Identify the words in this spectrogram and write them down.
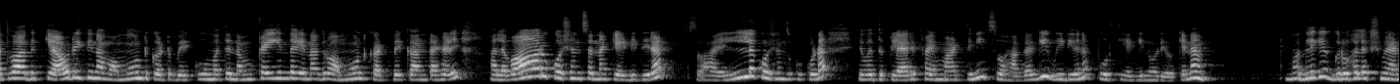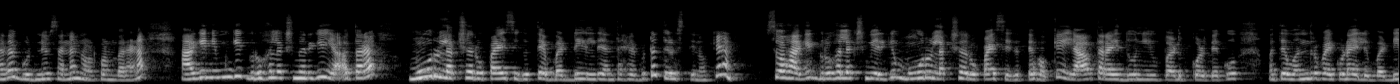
ಅಥವಾ ಅದಕ್ಕೆ ಯಾವ ರೀತಿ ನಾವು ಅಮೌಂಟ್ ಕಟ್ಟಬೇಕು ಮತ್ತೆ ನಮ್ಮ ಕೈಯಿಂದ ಏನಾದರೂ ಅಮೌಂಟ್ ಕಟ್ಟಬೇಕಾ ಅಂತ ಹೇಳಿ ಹಲವಾರು ಕ್ವಶನ್ಸನ್ನು ಕೇಳಿದ್ದೀರಾ? ಸೊ ಆ ಎಲ್ಲ ಕ್ವಶನ್ಸ್ಗೂ ಕೂಡ ಇವತ್ತು ಕ್ಲಾರಿಫೈ ಮಾಡ್ತೀನಿ. ಸೊ ಹಾಗಾಗಿ ವಿಡಿಯೋನ ಪೂರ್ತಿಯಾಗಿ ನೋಡಿ ಓಕೆನಾ ಮೊದಲಿಗೆ ಗೃಹಲಕ್ಷ್ಮಿ ಹಣದ ಗುಡ್ ನ್ಯೂಸ್ ಅನ್ನ ನೋಡ್ಕೊಂಡು ಬರೋಣ. ಹಾಗೆ ನಿಮಗೆ ಗೃಹಲಕ್ಷ್ಮಿಯರಿಗೆ ಯಾವ ತರ ಮೂರು ಲಕ್ಷ ರೂಪಾಯಿ ಸಿಗುತ್ತೆ ಬಡ್ಡಿ ಇಲ್ಲದೆ ಅಂತ ಹೇಳ್ಬಿಟ್ಟು ತಿಳಿಸ್ತೀನಿ ಓಕೆ ಸೊ ಹಾಗೆ ಗೃಹಲಕ್ಷ್ಮಿಯರಿಗೆ ಮೂರು ಲಕ್ಷ ರೂಪಾಯಿ ಸಿಗುತ್ತೆ ಓಕೆ ಯಾವ ತರ ಇದು ನೀವು ಪಡೆದುಕೊಳ್ಬೇಕು? ಮತ್ತೆ ಒಂದ್ ರೂಪಾಯಿ ಕೂಡ ಇಲ್ಲಿ ಬಡ್ಡಿ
